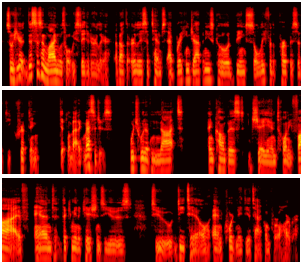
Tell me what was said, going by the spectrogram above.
So here, this is in line with what we stated earlier about the earliest attempts at breaking Japanese code being solely for the purpose of decrypting diplomatic messages, which would have not encompassed JN25 and the communications used to detail and coordinate the attack on Pearl Harbor.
